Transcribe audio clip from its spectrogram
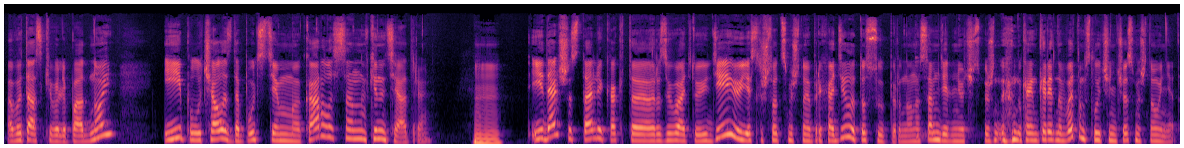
вытаскивали по одной, и получалось, допустим, Карлсон в кинотеатре. Мгм. И дальше стали как-то развивать эту идею. Если что-то смешное приходило, то супер. Но на самом деле не очень смешно. Ну, конкретно в этом случае ничего смешного нет.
